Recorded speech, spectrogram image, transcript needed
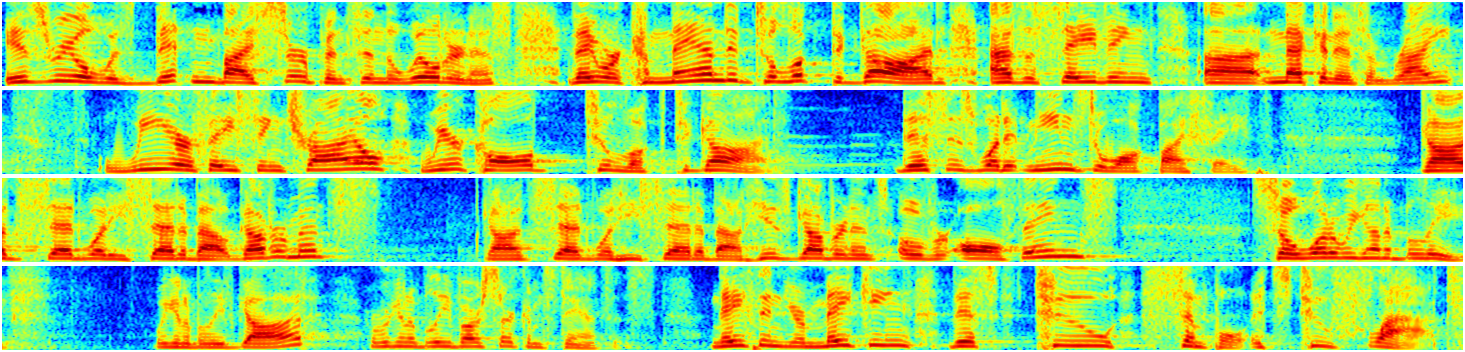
Israel was bitten by serpents in the wilderness. They were commanded to look to God as a saving uh, mechanism, right? We are facing trial. We're called to look to God. This is what it means to walk by faith. God said what he said about governments. God said what he said about his governance over all things. So, what are we going to believe? Are we going to believe God or are we going to believe our circumstances? Nathan, you're making this too simple. It's too flat.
